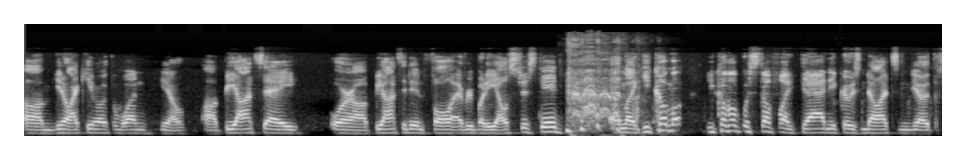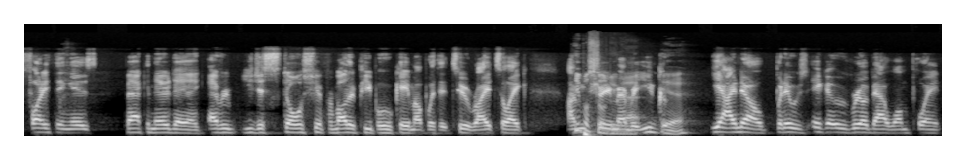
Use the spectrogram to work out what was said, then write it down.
um, you know, I came up with the one, you know, uh, Beyonce or uh, Beyonce didn't fall, everybody else just did. and like you come up, you come up with stuff like that and it goes nuts. And, you know, the funny thing is, back in their day, like every, you just stole shit from other people who came up with it too, right? So, like, I'm People sure you remember. You yeah. yeah, I know, but it was it was really bad at one point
